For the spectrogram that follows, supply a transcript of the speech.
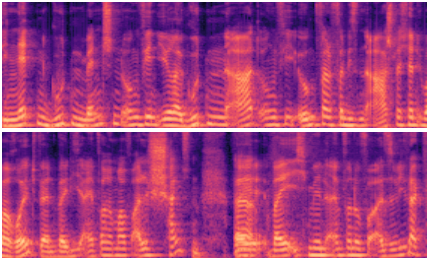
die netten, guten Menschen irgendwie in ihrer guten Art irgendwie irgendwann von diesen Arschlöchern überrollt werden, weil die einfach immer auf alles scheißen. Weil, ja. weil ich mir einfach nur, vor, also wie gesagt,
